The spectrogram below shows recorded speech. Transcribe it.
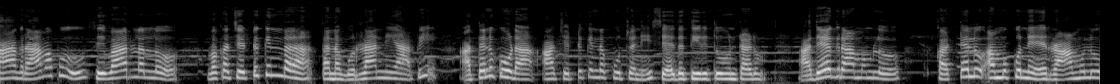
ఆ గ్రామపు శివార్లలో ఒక చెట్టు కింద తన గుర్రాన్ని ఆపి అతను కూడా ఆ చెట్టు కింద కూర్చొని సేద తీరుతూ ఉంటాడు. అదే గ్రామంలో కట్టెలు అమ్ముకునే రాములు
